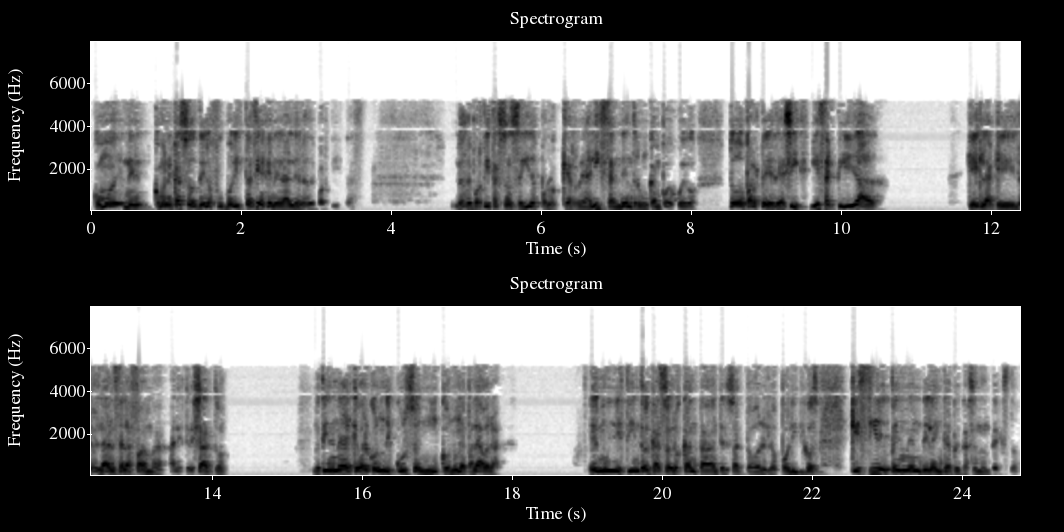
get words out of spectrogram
como en el, como en el caso de los futbolistas y en general de los deportistas los deportistas son seguidos por lo que realizan dentro de un campo de juego. Todo parte desde allí. Y esa actividad, que es la que los lanza a la fama, al estrellato, no tiene nada que ver con un discurso ni con una palabra. Es muy distinto al caso de los cantantes, los actores, los políticos, que sí dependen de la interpretación de un texto.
